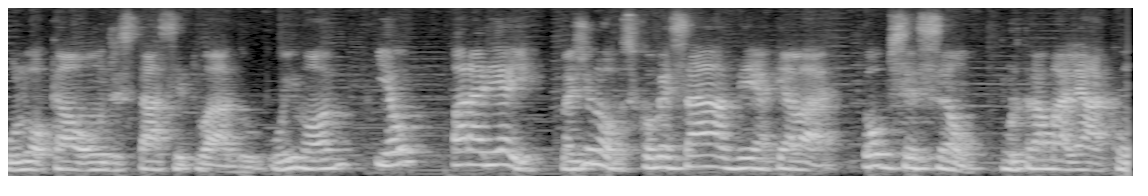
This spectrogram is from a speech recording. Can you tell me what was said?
o local onde está situado o imóvel e eu pararia aí. Mas, de novo, se começar a ver aquela obsessão por trabalhar com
